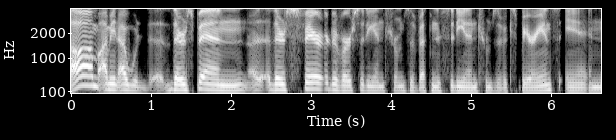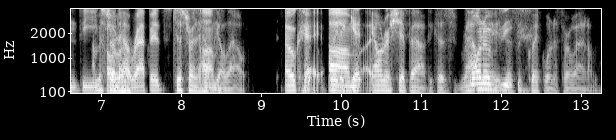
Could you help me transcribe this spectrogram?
Um, I mean, I would. Uh, there's been uh, there's fair diversity in terms of ethnicity and in terms of experience in the Colorado help, Rapids. Just trying to help um, y'all out. Okay, way um, to get ownership out because one of the, that's a quick one to throw at them.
